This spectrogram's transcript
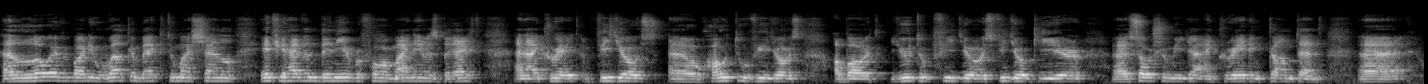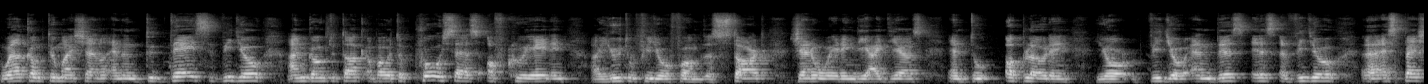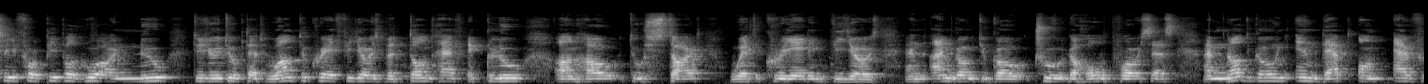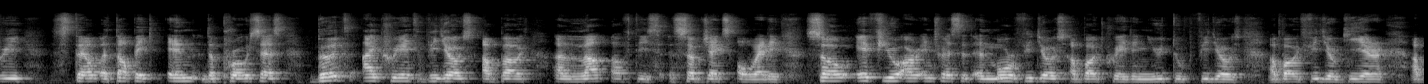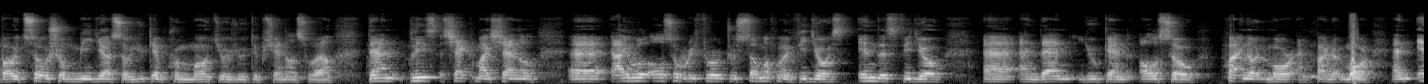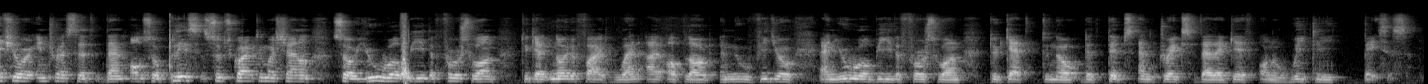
Hello everybody, welcome back to my channel. If you haven't been here before, my name is Brecht and I create videos, uh, how-to videos about YouTube videos, video gear, uh, social media and creating content. Uh, welcome to my channel and in today's video I'm going to talk about the process of creating a YouTube video from the start, generating the ideas into uploading your video and this is a video uh, especially for people who are new to YouTube that want to create videos but don't have a clue on how to start with creating videos and I'm going to go through the whole process. I'm not going in depth on every step, a topic in the process but I create videos about a lot of these subjects already. So if you are interested in more videos about creating YouTube videos about video gear about social media so you can promote your YouTube channel as well then please check my channel. Uh, I will also refer to some of my videos in this video uh, and then you can also find out more and find out more and if you are interested then also please subscribe to my channel so you will be the first one to get notified when I upload a new video and you will be the first one to get to know the tips and tricks that I give on a weekly basis.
